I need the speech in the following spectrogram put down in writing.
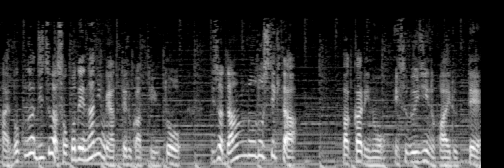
はい。僕が実はそこで何をやってるかっていうと、実はダウンロードしてきたばっかりの SVG のファイルって、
